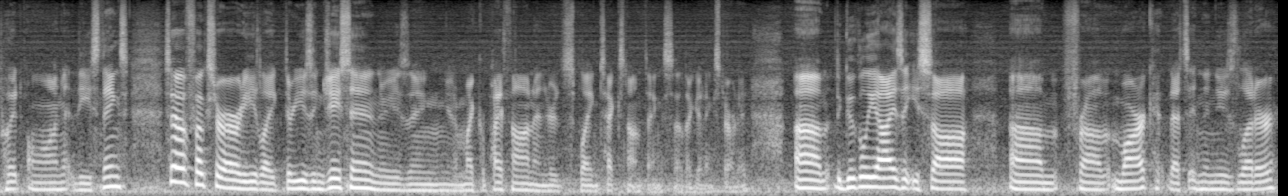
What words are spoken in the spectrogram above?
put on these things? So folks are already like, they're using JSON and they're using you know, MicroPython and they're displaying text on things. So they're getting started. Um, the googly eyes that you saw um, from Mark, that's in the newsletter.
